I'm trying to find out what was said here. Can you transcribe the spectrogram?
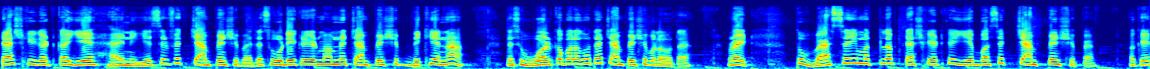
टेस्ट क्रिकेट का ये है नहीं, ये सिर्फ़ एक चैंपियनशिप है। जैसे ओडिया क्रिकेट में हमने चैंपियनशिप देखी है ना, जैसे वर्ल्ड कप अलग होता है, चैंपियनशिप अलग होता है राइट तो वैसे ही मतलब टेस्ट क्रिकेट का ये बस एक चैंपियनशिप है ओके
